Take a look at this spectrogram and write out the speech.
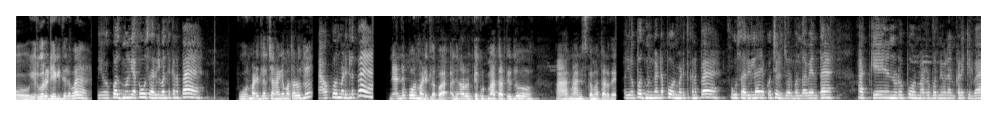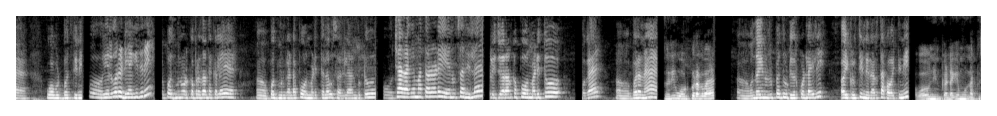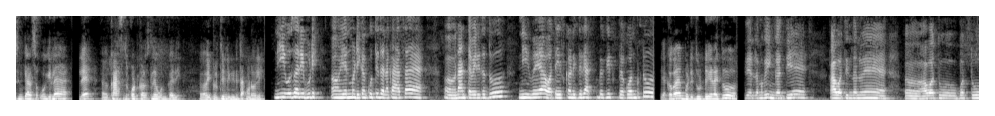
ಓ ಎಲ್ಗೋ ready ಆಗಿದ್ದಿಲ್ಲವಾ ಅಯ್ಯೋ ಪದ್ಮನ್ ಯಾಕೆ ಅಂತ ಕಣಪ್ಪ. ಫೋನ್ ಮಾಡಿದ್ಲಲ್ಲ ಚೆನ್ನಾಗೆ ಮಾತಾಡೋದು? ಯಾವ ಫೋನ್ ಮಾಡಿದ್ಲಪ್ಪ? ನೆನ್ನೆ ಫೋನ್ ಮಾಡಿದ್ಲಪ್ಪ. ಅದೇನೋ ರೊತ್ತೆ ಕೊಟ್ಟು ಮಾತಾಡ್ತಿದ್ಲು. ಆಗ ನಾನು ಇಸ್ಕ ಮಾತಾಡ್ದೆ. ಅಯ್ಯೋ ಪದ್ಮನ್ ಗಂಟ ಫೋನ್ ಮಾಡಿದ್ ಕಣಪ್ಪ. ಹುಷಾರಿಲ್ಲ ಯಾಕೋ ಚಳಿ ಜ್ವರ ಬಂದಾವೆ ಅಂತ. ಅದಕ್ಕೆ ನೋಡು ಫೋನ್ ಮಾಡ್ರೆ ಬರ್ನಿವಲ್ಲ ಕಳಕಿಲ್ವಾ ಹೋಗ್ಬಿಟ್ಟು ಬರ್ತೀನಿ. ಓ, ಎಲ್ವೋ ರೆಡಿ ಆಗಿದ್ದೀರಿ? ಪದ್ಮನ್ ನೋಡ್ಕೊಬರ್ದ ಕಲೆ. ಪದ್ಮನ್ ಗಂಟ ಫೋನ್ ಮಾಡಿತ್ತಲ್ಲ ಹುಷಾರಿಲ್ಲ ಅಂದ್ಬಿಟ್ಟು. ಓ, ಚೆನ್ನಾಗಿ ಮಾತಾಡೋಣ ಏನು ಸರಿಲ್ಲ ಚಳಿ ಜ್ವರ ಅನ್ಕ ಫೋನ್ ಮಾಡಿತ್ತು. ಮಗ ಬರೋಣ? ಸರಿ ಓಟ್ ಬರಗವ ಒಂದ್ ಐನೂರು ರೂಪಾಯಿ ದುಡ್ಡು ಕೊಡ್ಲಾ ಇಲ್ಲಿ? ಐಕ್ಳು ತಿಂಡಿನಾರು ತಗೋಯ್ತೀನಿ ಅವ ನಿನ್ ಕಂಡಾಗೆ ಮೂರ್ ನಾಲ್ಕು ದಿವಸ ಕೆಲಸಕ್ಕೆ ಹೋಗಿಲ್ಲ. ಇಲ್ಲೇ ಕಾಸಿದ್ರು ಕೊಟ್ಟು ಕಳಿಸ್ಲೆ ಒಂದ್ ಕದಿ ಐಕ್ಳು ತಿಂಡಿ ಗಿಡಿ ತಗೊಂಡೋಗ್ಲಿ ನೀವು ಸರಿ ಬಿಡಿ. ಆ, ಏನ್ ಮಾಡಿಕ ಕೂತಿದ್ದಲ್ಲ ಕಾಸ? ನಾನು ತವರಿದದ್ದು. ನೀವೇ ಅವತ್ತೇ ಇಸ್ಕೊಂಡಿದ್ದೀರಿ ಹಾಕ್ಬೇಕು ಇಕ್ಬೇಕು ಅಂದ್ಬಿಟ್ಟು. ಯಾಕವ ಬಡ್ಡಿ ದುಡ್ಡು ಏನಾಯ್ತು? ಎಲ್ಲ ಮಗ ಹಿಂಗಂತೀಯೇ? ಆವತ್ತಿಂದನೂ ಅವತ್ತು ಬತ್ತು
